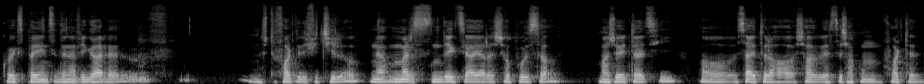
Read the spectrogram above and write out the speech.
cu experiențe de navigare, nu știu, foarte dificilă. Ne-am mers în direcția iarăși opusă majorității. Uh, site-ul așa, este și acum foarte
